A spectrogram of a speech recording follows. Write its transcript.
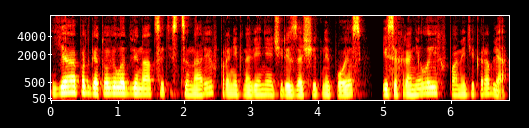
«Я подготовила 12 сценариев проникновения через защитный пояс и сохранила их в памяти корабля.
